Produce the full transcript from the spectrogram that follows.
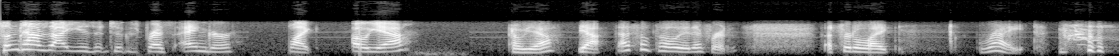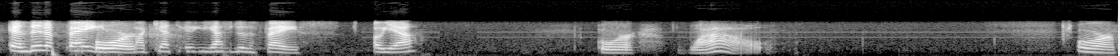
Sometimes I use it to express anger, like, oh yeah? Oh yeah? Yeah, that's totally different. That's sort of like, right. and then a face, or, like you have, to, you have to do the face. Oh yeah? Or, wow. Or,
